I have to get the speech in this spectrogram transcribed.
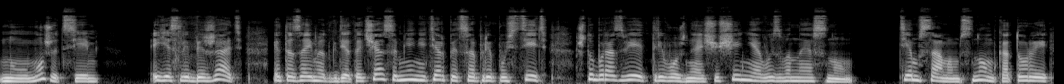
Ну, может, семь. Если бежать, это займет где-то час, и мне не терпится припустить, чтобы развеять тревожные ощущения, вызванные сном тем самым сном, который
